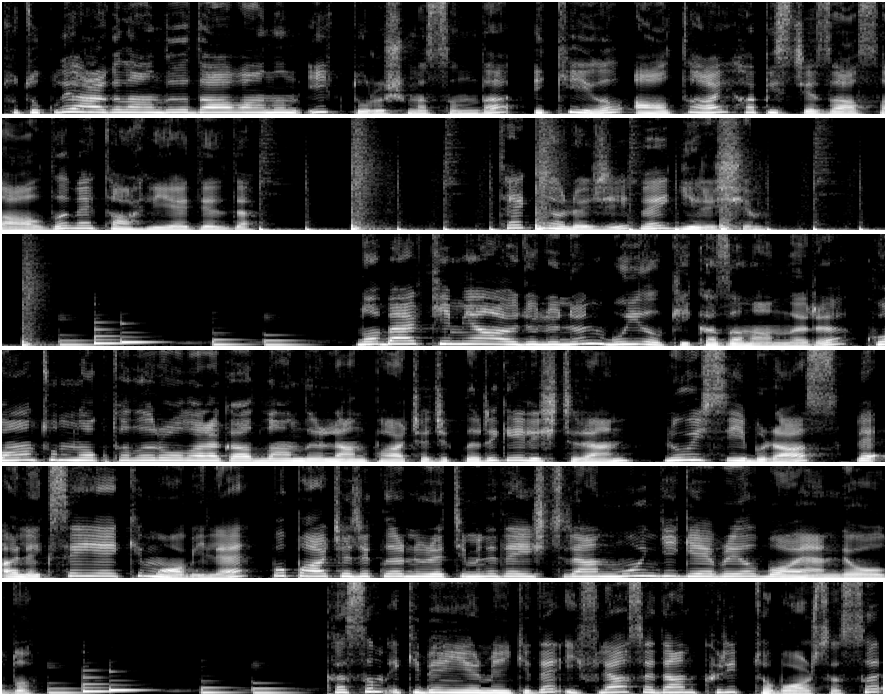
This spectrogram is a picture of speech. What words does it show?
tutuklu yargılandığı davanın ilk duruşmasında 2 yıl 6 ay hapis cezası aldı ve tahliye edildi. Teknoloji ve girişim Nobel Kimya Ödülü'nün bu yılki kazananları, kuantum noktaları olarak adlandırılan parçacıkları geliştiren Louis E. Brass ve Alexey Ekimov ile bu parçacıkların üretimini değiştiren Mungi Gabriel Boyendi oldu. Kasım 2022'de iflas eden kripto borsası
